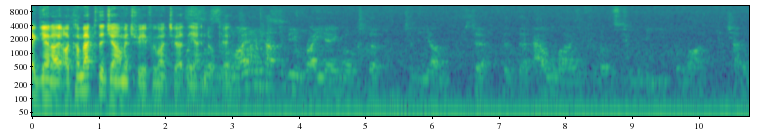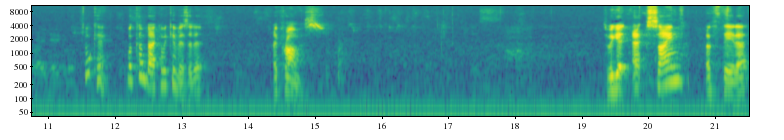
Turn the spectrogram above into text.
again I, I'll come back to the geometry if we want to at the end, okay? The line would have to be right angle to the to the um to the, the outline for those two to be equal, not at a right angle. Okay. We'll come back and we can visit it. I promise. So we get x sine of theta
